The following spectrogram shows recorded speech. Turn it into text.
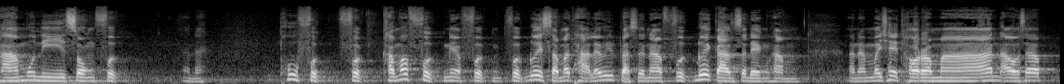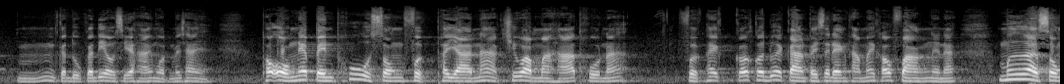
หามุนีทรงฝึกนะผู้ฝึกฝึกคำว่าฝึกเนี่ยฝึกฝึกด้วยสมถะและวิปัสนาฝึกด้วยการแสดงธรรมอันนั้นไม่ใช่ทรมาน เอาซะกระดูกกระเดี่ยวเสียหายหมดไม่ใช่ พระองค์เนี่ยเป็นผู้ทรงฝึกพญานาคชื่อว่ามหาโทนะ ฝึกให้ก็ก็ด้วยการไปแสดงธรรมให้เขาฟังเนี่ยนะเมื่อทรง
